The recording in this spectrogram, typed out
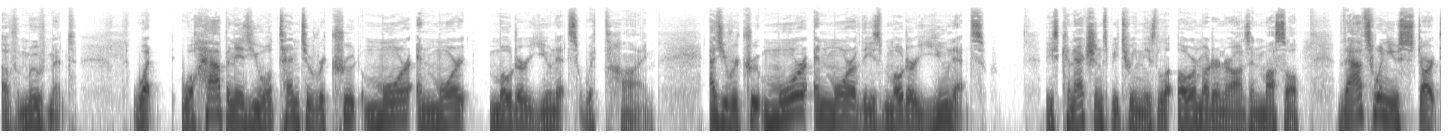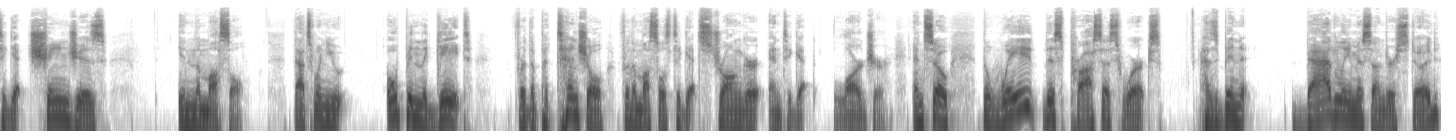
of movement, what will happen is you will tend to recruit more and more motor units with time. As you recruit more and more of these motor units, these connections between these lower motor neurons and muscle, that's when you start to get changes in the muscle. That's when you open the gate for the potential for the muscles to get stronger and to get larger. And so the way this process works has been badly misunderstood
